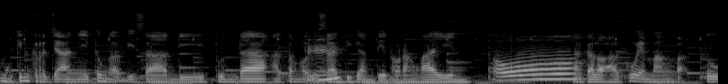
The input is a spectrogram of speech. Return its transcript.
mungkin kerjaannya itu nggak bisa ditunda atau nggak bisa Mm. digantiin orang lain. Oh, Nah kalau aku emang waktu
